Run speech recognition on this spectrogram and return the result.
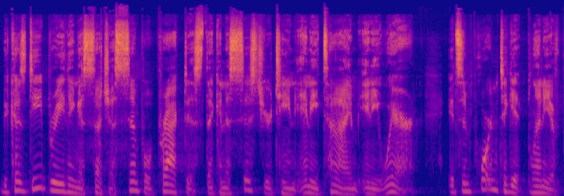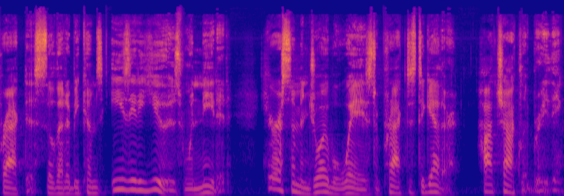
Because deep breathing is such a simple practice that can assist your teen anytime, anywhere, it's important to get plenty of practice so that it becomes easy to use when needed. Here are some enjoyable ways to practice together hot chocolate breathing.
